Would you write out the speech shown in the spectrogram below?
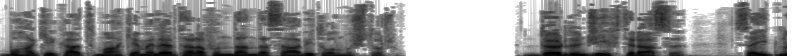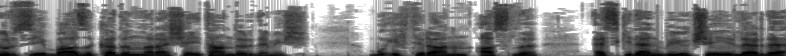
Bu hakikat mahkemeler tarafından da sabit olmuştur. Dördüncü iftirası. Said Nursi bazı kadınlara şeytandır demiş. Bu iftiranın aslı eskiden büyük şehirlerde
